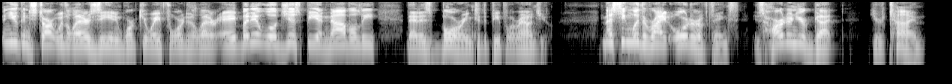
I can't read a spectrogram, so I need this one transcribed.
And you can start with the letter Z and work your way forward to the letter A, but it will just be a novelty that is boring to the people around you. Messing with the right order of things is hard on your gut, your time,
